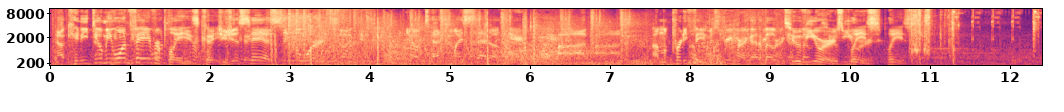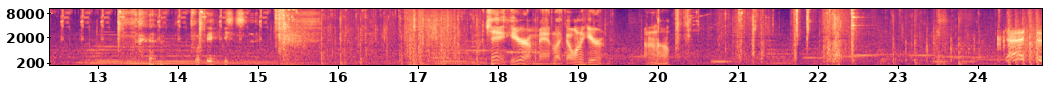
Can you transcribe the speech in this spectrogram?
Now, can you do me one favor, please? Could you just say a single word so I can, you know, test my setup here? Uh, I'm a pretty famous streamer. I got about two viewers. Please, please. Please. I can't hear him, man. Like, I want to hear him. I don't know. That's the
